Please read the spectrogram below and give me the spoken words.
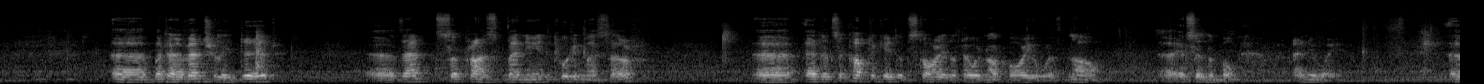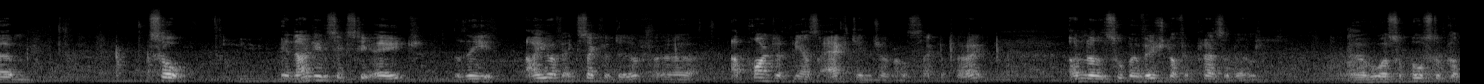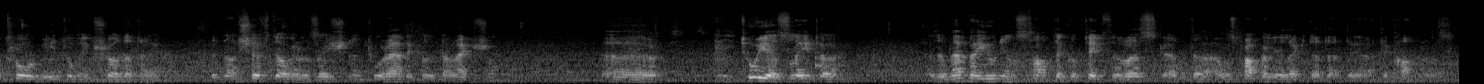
Uh, but I eventually did. Uh, that surprised many, including myself. Uh, and it's a complicated story that I will not bore you with now. Uh, it's in the book, anyway. Um, so, in 1968, the IUF executive uh, appointed me as acting general secretary under the supervision of a president uh, who was supposed to control me to make sure that I did not shift the organization in too radical direction. Uh, two years later, the member unions thought they could take the risk, and uh, I was properly elected at the, at the Congress.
